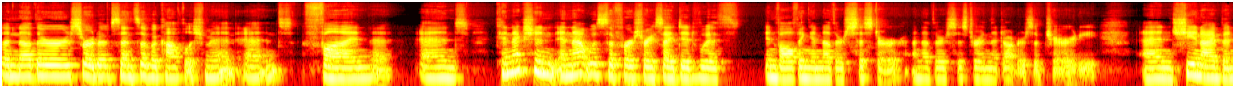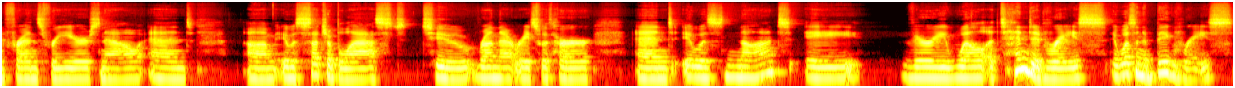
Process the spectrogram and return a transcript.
another sort of sense of accomplishment and fun and connection. And that was the first race I did with involving another sister, another sister in the Daughters of Charity. And she and I have been friends for years now. And um, it was such a blast to run that race with her. And it was not a very well attended race, it wasn't a big race.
